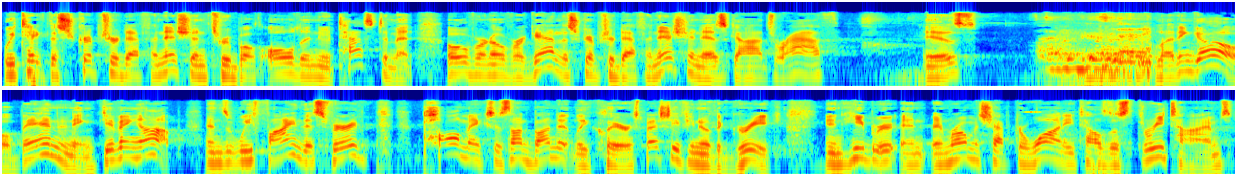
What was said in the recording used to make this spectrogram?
We take the scripture definition through both Old and New Testament over and over again. The scripture definition is God's wrath is letting go, abandoning, giving up. And we find this very, Paul makes this abundantly clear, especially if you know the Greek. In Hebrew, in, in, Romans chapter 1, he tells us three times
